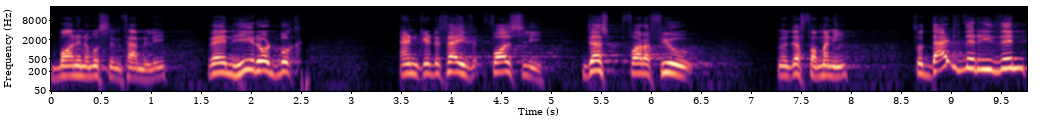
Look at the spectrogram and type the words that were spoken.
born in a Muslim family, when he wrote book and criticized falsely just for a few, you know, just for money. So that's the reason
